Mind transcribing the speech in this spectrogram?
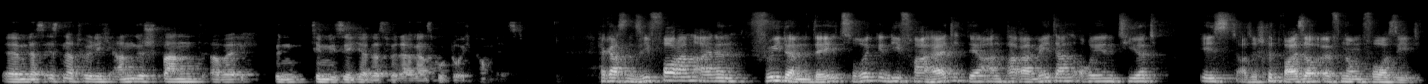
äh, das ist natürlich angespannt, aber ich bin ziemlich sicher, dass wir da ganz gut durchkommen jetzt. Herr Gassen, Sie fordern einen Freedom Day zurück in die Freiheit, der an Parametern orientiert ist, also schrittweise Öffnung vorsieht.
